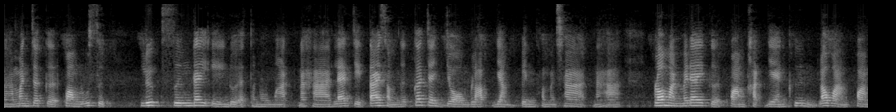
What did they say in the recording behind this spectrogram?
นะมันจะเกิดความรู้สึกลึกซึ้งได้เองโดยอัตโนมัตินะคะ และจิตใต้สำนึกก็จะยอมรับอย่างเป็นธรรมชาตินะคะ เพราะมันไม่ได้เกิดความขัดแย้งขึ้น ระหว่างความ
